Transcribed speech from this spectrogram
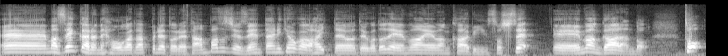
えー、まあ、前回のね、大型アップデートで単発銃全体に強化が入ったよということで、M1A1 カービン、そして、えー、M1 ガーランドと、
